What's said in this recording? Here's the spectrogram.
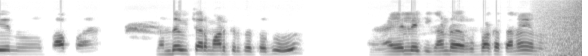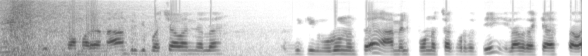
ಏನು ಪಾಪ ನಂದ ವಿಚಾರ ಅದು ಎಲ್ಲಿಕಿ ಗಂಡ ರುಬ್ಬಾಕತ್ತಾನೋ ಏನು. ಪಾಮರ ಮರ ನಾ ಅಂದ್ರಿಗೆ ಅದಕ್ಕೆ ಈಗ ನೋಡೋಣಂತ ಆಮೇಲೆ ಫೋನ್ ಹಚ್ಚಾಕ್ ಬರ್ತೈತಿ. ಇಲ್ಲಾಂದ್ರೆ ರೊಕ್ಕ ಹಚ್ತಾವ.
